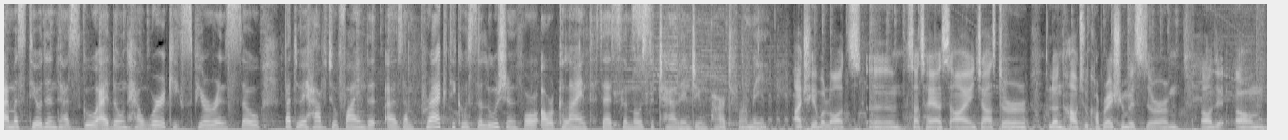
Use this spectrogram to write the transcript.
I'm a student at school. I don't have work experience, so but we have to find uh, some practical solution for our client. That's the most challenging part for me. I achieve a lot, uh, such as I just uh, learn how to cooperation with the, uh, the um,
